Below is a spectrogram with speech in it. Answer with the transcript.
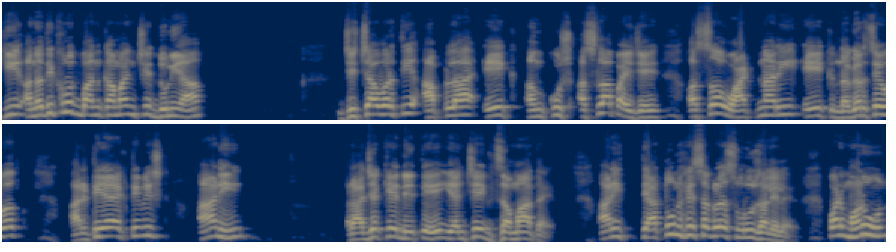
ही अनधिकृत बांधकामांची दुनिया जिच्यावरती आपला एक अंकुश असला पाहिजे असं वाटणारी एक नगरसेवक आर टी आय ऍक्टिव्हिस्ट आणि राजकीय नेते यांची एक जमात आहे. आणि त्यातून हे सगळं सुरू झालेलं आहे. पण म्हणून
